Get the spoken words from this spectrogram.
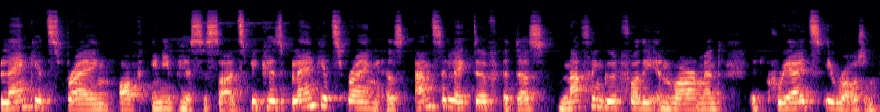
blanket spraying of any pesticides because blanket spraying is unselective. It does nothing good for the environment. It creates erosion.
